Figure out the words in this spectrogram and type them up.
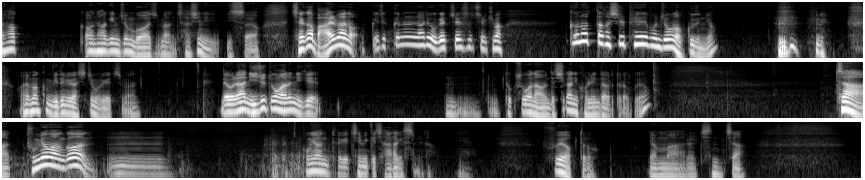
확언하긴 좀 뭐하지만 자신이 있어요. 제가 말만 어, 이제 끊을 날이 오겠죠 해서 이렇게 막 끊었다가 실패해 본 적은 없거든요. 얼만큼 믿음이 가실지 모르겠지만. 근데 원래 한 2주 동안은 이게 음, 좀 독소가 나오는데 시간이 걸린다 그러더라고요. 자, 분명한 건 음, 공연 되게 재밌게 잘하겠습니다. 후회 없도록 연말을 진짜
